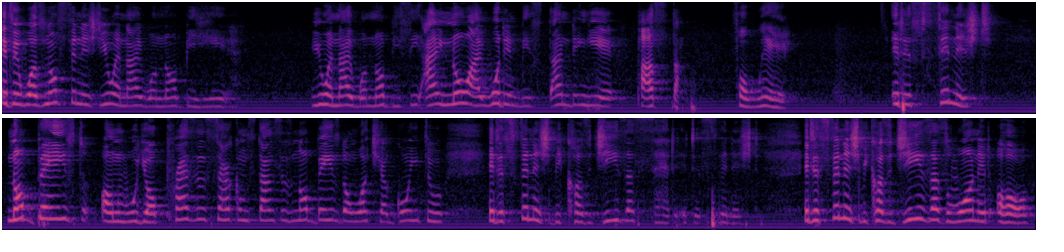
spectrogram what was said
If it was not finished, you and I will not be here. You and I will not be see. I know I wouldn't be standing here, Pastor, for where? It is finished not based on your present circumstances, not based on what you're going through. It is finished because Jesus said it is finished. It is finished because Jesus won it all.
